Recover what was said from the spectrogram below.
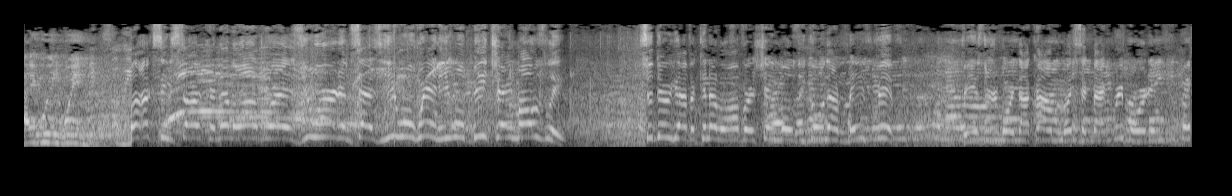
I will win. Boxing star Canelo Alvarez, you heard him, says he will win. He will beat Shane Mosley. So there you have it, Canelo Alvarez, Shane Mosley going down May 5th. For ESNewsReport.com, Elie Seckbach reporting.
